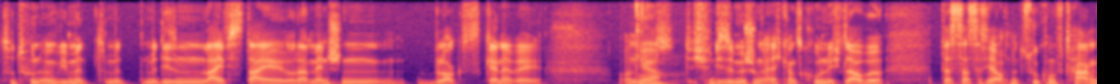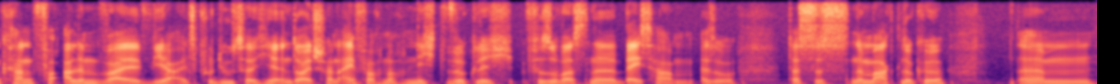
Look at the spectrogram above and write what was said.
zu tun irgendwie mit, mit, mit diesem Lifestyle oder Menschenblogs generell. Und ja. ich finde diese Mischung eigentlich ganz cool. Und ich glaube, dass das ja auch eine Zukunft haben kann, vor allem weil wir als Producer hier in Deutschland einfach noch nicht wirklich für sowas eine Base haben. Also das ist eine Marktlücke. Ähm,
